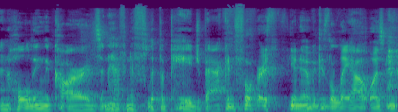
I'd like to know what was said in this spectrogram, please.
and holding the cards and having to flip a page back and forth, you know, because the layout wasn't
